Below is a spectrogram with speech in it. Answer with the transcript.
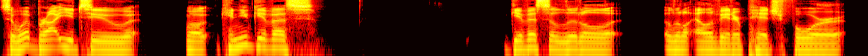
So what brought you to well, can you give us give us a little a little elevator pitch for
